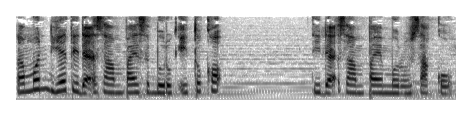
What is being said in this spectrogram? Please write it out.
Namun dia tidak sampai seburuk itu kok. Tidak sampai merusakku.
